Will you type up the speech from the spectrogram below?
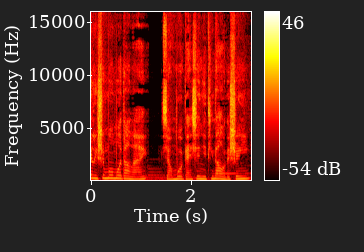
这里是默默到来，小莫感谢你听到我的声音。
